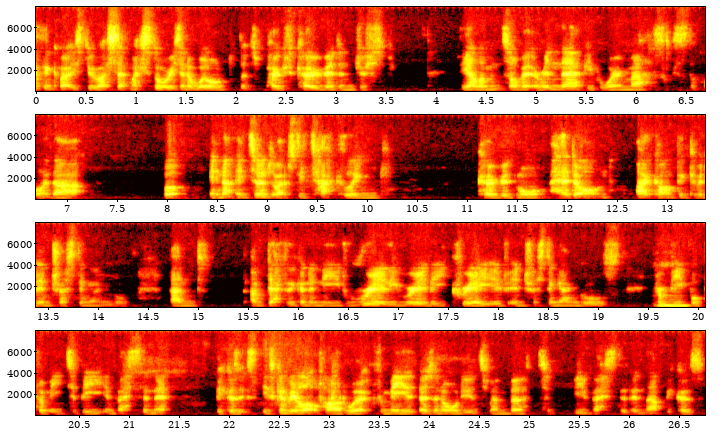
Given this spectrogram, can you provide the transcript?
I think about is do I set my stories in a world that's post COVID and just the elements of it are in there, people wearing masks, stuff like that. But in in terms of actually tackling COVID more head on, I can't think of an interesting angle, and I'm definitely going to need really, really creative, interesting angles from mm-hmm. people for me to be invested in it because it's, it's going to be a lot of hard work for me as an audience member to be invested in that because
